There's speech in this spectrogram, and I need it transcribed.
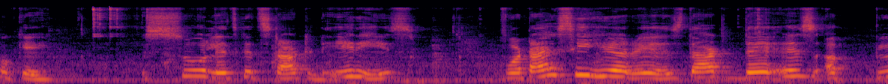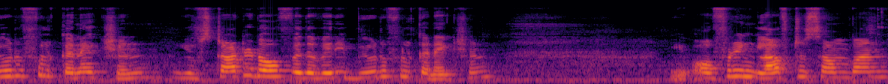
Okay, so let's get started. Aries, what I see here is that there is a beautiful connection. You've started off with a very beautiful connection. You're offering love to someone,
